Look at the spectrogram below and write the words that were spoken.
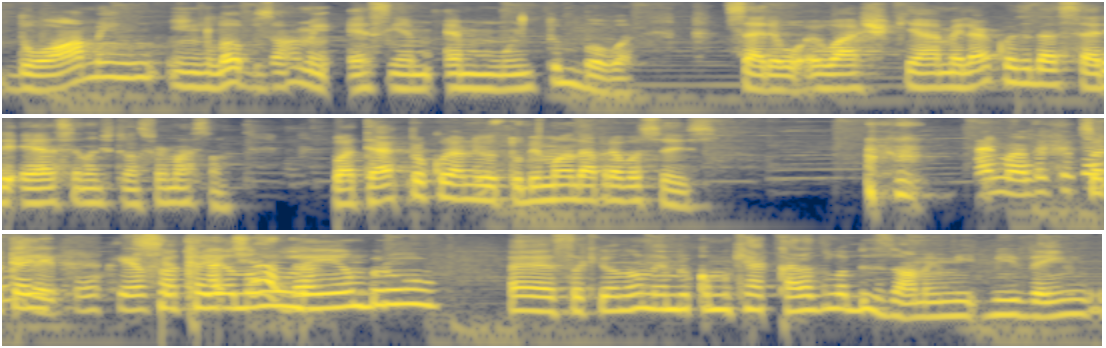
Do homem em lobisomem, é, assim, é, é muito boa. Sério, eu, eu acho que a melhor coisa da série é a cena de transformação. Vou até procurar no YouTube e mandar pra vocês. Aí manda que eu Só que aí- ver, porque eu Só que aí eu não lembro. É, só que eu não lembro como que é a cara do lobisomem. Me, me vem.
